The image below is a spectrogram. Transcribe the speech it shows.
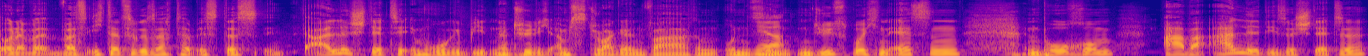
oder wa- was ich dazu gesagt habe, ist, dass alle Städte im Ruhrgebiet natürlich am struggeln waren und sind. Ja. Ein Duisburg, ein Essen, ein Bochum, aber alle diese Städte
